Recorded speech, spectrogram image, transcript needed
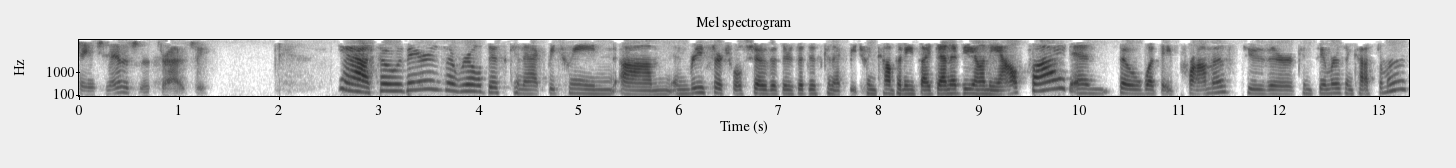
change management strategy? Yeah, so there's a real disconnect between, um, and research will show that there's a disconnect between companies' identity on the outside and so what they promise to their consumers and customers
